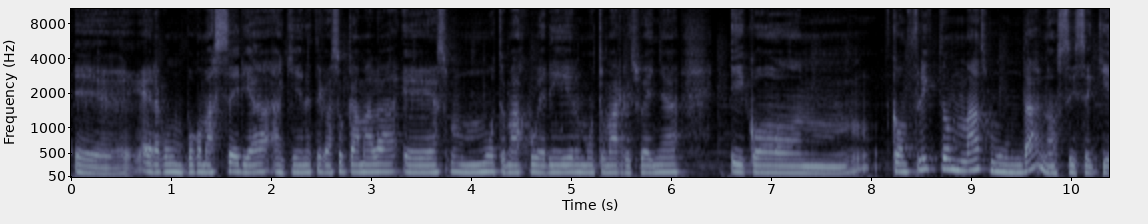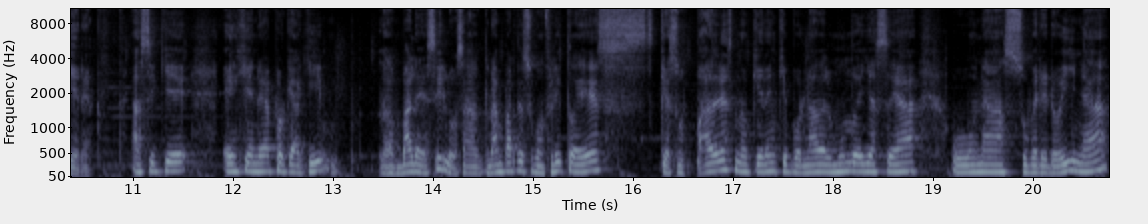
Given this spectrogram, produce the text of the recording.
eh, era como un poco más seria. Aquí en este caso Kamala es mucho más juvenil, mucho más risueña y con conflictos más mundanos, si se quiere. Así que en general, porque aquí vale decirlo, o sea, gran parte de su conflicto es que sus padres no quieren que por nada del mundo ella sea una superheroína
